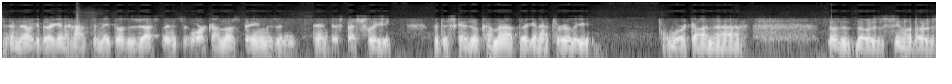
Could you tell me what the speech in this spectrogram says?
and they're, they're going to have to make those adjustments and work on those things, and, and especially with the schedule coming up, they're going to have to really work on uh, those those you know those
